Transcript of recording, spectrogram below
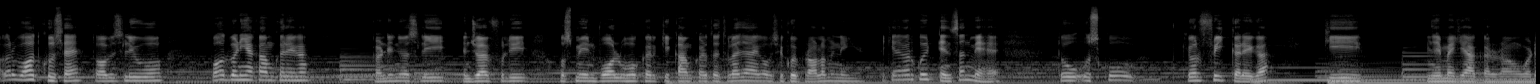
अगर बहुत खुश है तो ऑब्वियसली वो बहुत बढ़िया काम करेगा। कंटिन्यूसली इन्जॉयफुली उसमें इन्वॉल्व होकर के काम करता चला जाएगा, उसे कोई प्रॉब्लम ही नहीं है। लेकिन अगर कोई टेंशन में है तो उसको केवल फ्रीक करेगा कि, ये मैं क्या कर रहा हूँ वट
